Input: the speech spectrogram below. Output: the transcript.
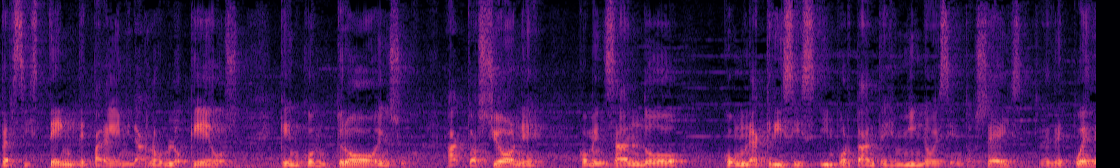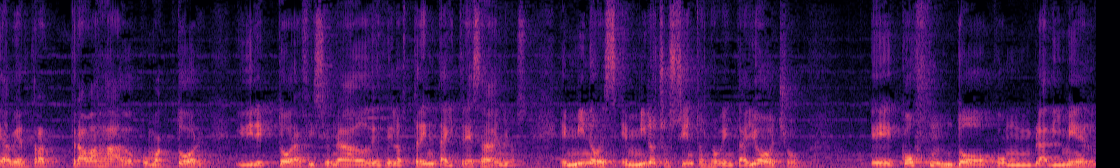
persistentes para eliminar los bloqueos que encontró en sus actuaciones, comenzando con una crisis importante en 1906. Entonces, después de haber trabajado como actor y director aficionado desde los 33 años, en, 1898 eh, cofundó con Vladimir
